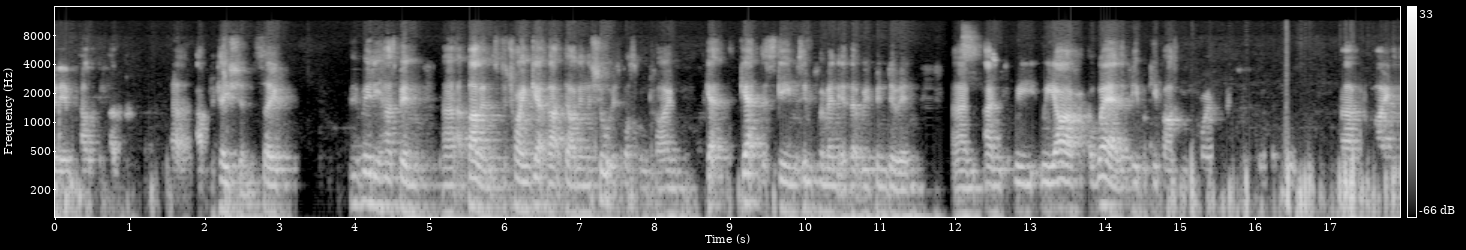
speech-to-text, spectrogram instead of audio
million pound uh, application. So it really has been uh, a balance to try and get that done in the shortest possible time, get get the schemes implemented that we've been doing. Um, and we we are aware that people keep asking for uh, provide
